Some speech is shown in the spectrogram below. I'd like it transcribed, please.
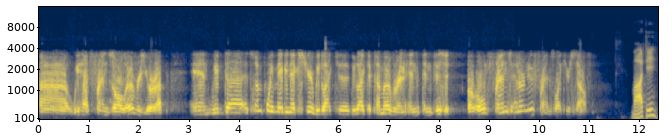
Uh, we have friends all over Europe and we'd uh, at some point maybe next year we'd like to we'd like to come over and, and, and visit our old friends and our new friends like yourself. Marty,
